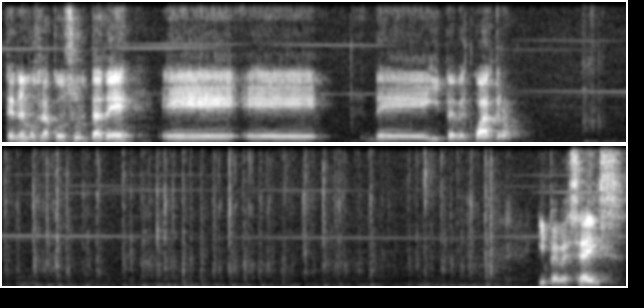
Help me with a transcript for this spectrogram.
tenemos la consulta de, eh, eh, de IPv4. IPv6.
